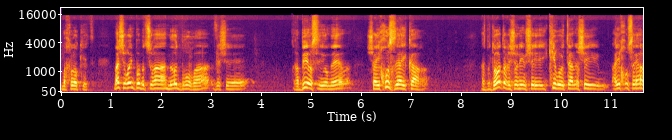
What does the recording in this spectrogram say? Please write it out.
המחלוקת. מה שרואים פה בצורה מאוד ברורה זה שרבי יוסי אומר שהייחוס זה העיקר. אז בדורות הראשונים שהכירו את האנשים, הייחוס היה,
